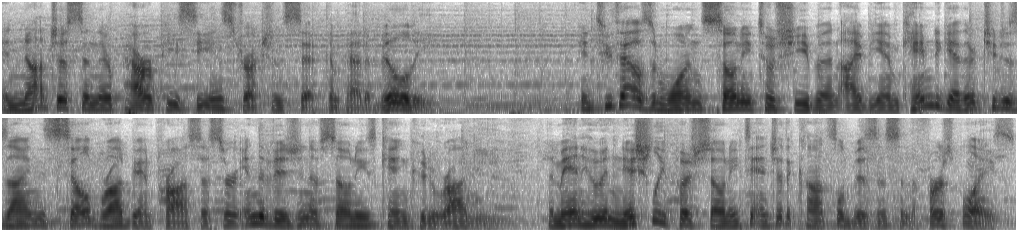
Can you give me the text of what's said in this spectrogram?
and not just in their PowerPC instruction set compatibility. In 2001, Sony, Toshiba, and IBM came together to design the Cell Broadband processor in the vision of Sony's Ken Kutaragi, the man who initially pushed Sony to enter the console business in the first place.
